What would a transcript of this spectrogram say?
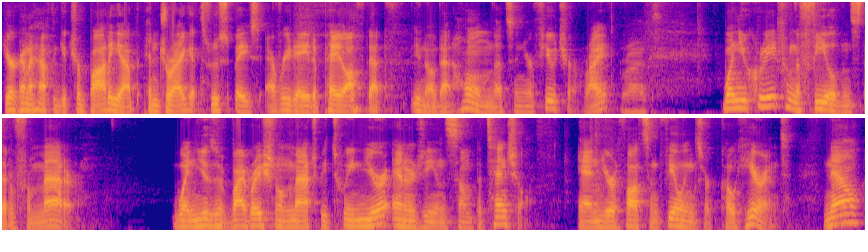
you're going to have to get your body up and drag it through space every day to pay off that, you know, that home that's in your future, right? Right. When you create from the field instead of from matter, when there's a vibrational match between your energy and some potential, and your thoughts and feelings are coherent, now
